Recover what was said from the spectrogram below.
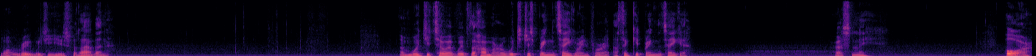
What route would you use for that then? And would you tow it with the Hummer or would you just bring the Tayga in for it? I think you'd bring the Tayga. Personally. Or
